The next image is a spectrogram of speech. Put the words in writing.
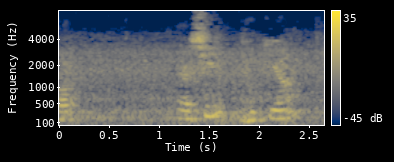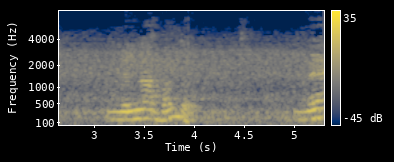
और ऐसी धमकियाँ मिलना बंद हो। मैं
